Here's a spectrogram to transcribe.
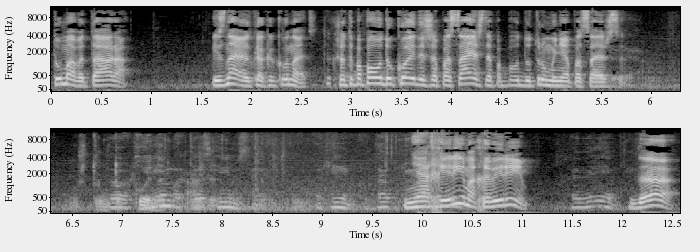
тума и таара. И знают, как окунать. Так что ты по поводу койдыш опасаешься, а по поводу трумы не опасаешься. Может, трум То? Не ахирим, а хаверим. Хаверим. Да.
